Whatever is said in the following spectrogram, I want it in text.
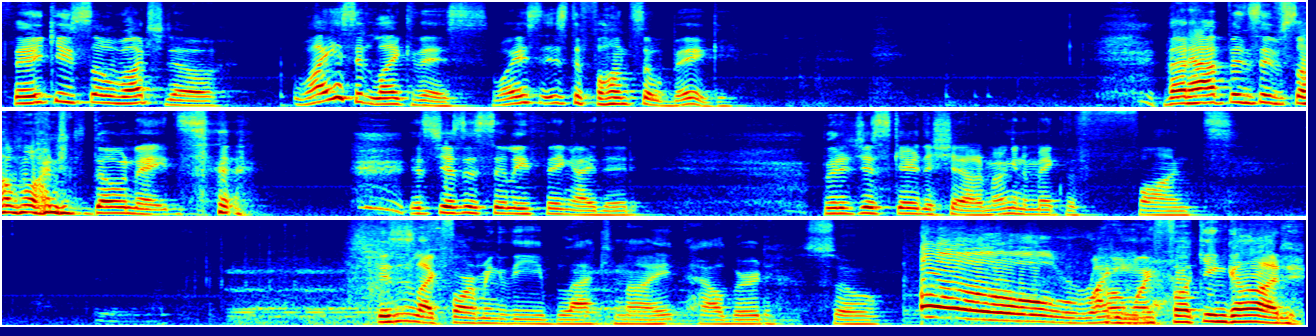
Thank you so much though. Why is it like this? Why is, is the font so big? That happens if someone donates. it's just a silly thing I did. But it just scared the shit out of me. I'm gonna make the font. This is like farming the Black Knight halberd, so. Alrighty Oh my fucking god!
